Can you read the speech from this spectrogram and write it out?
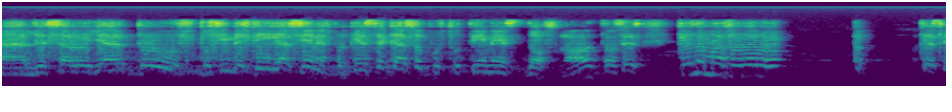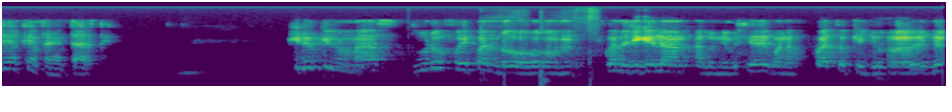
al desarrollar tus, tus investigaciones? Porque en este caso, pues tú tienes dos, ¿no? Entonces, ¿qué es lo más duro que has tenido que enfrentarte? Creo que lo más duro fue cuando, cuando llegué a la, Universidad de Guanajuato, que yo, yo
